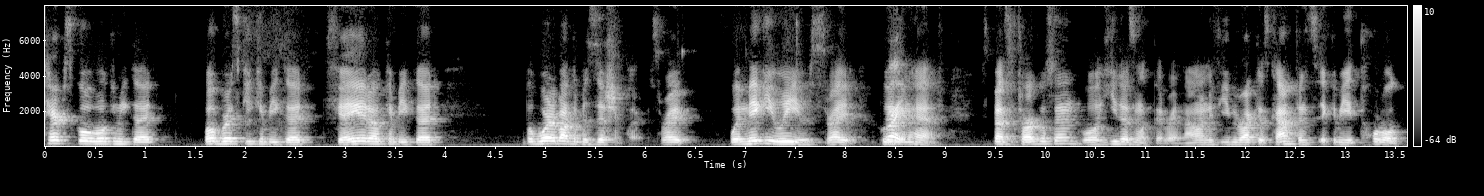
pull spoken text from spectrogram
Tarik Skubal can be good, Beau Brieske can be good, Faedo can be good, but what about the position players, right? When Miggy leaves, right? Who Right. you gonna have? Spencer Torkelson. Well, he doesn't look good right now, and if you wreck his confidence, it could be a total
